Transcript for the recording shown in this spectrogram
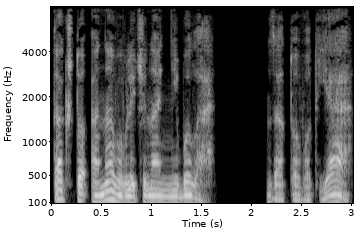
так что она вовлечена не была. Зато вот я...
